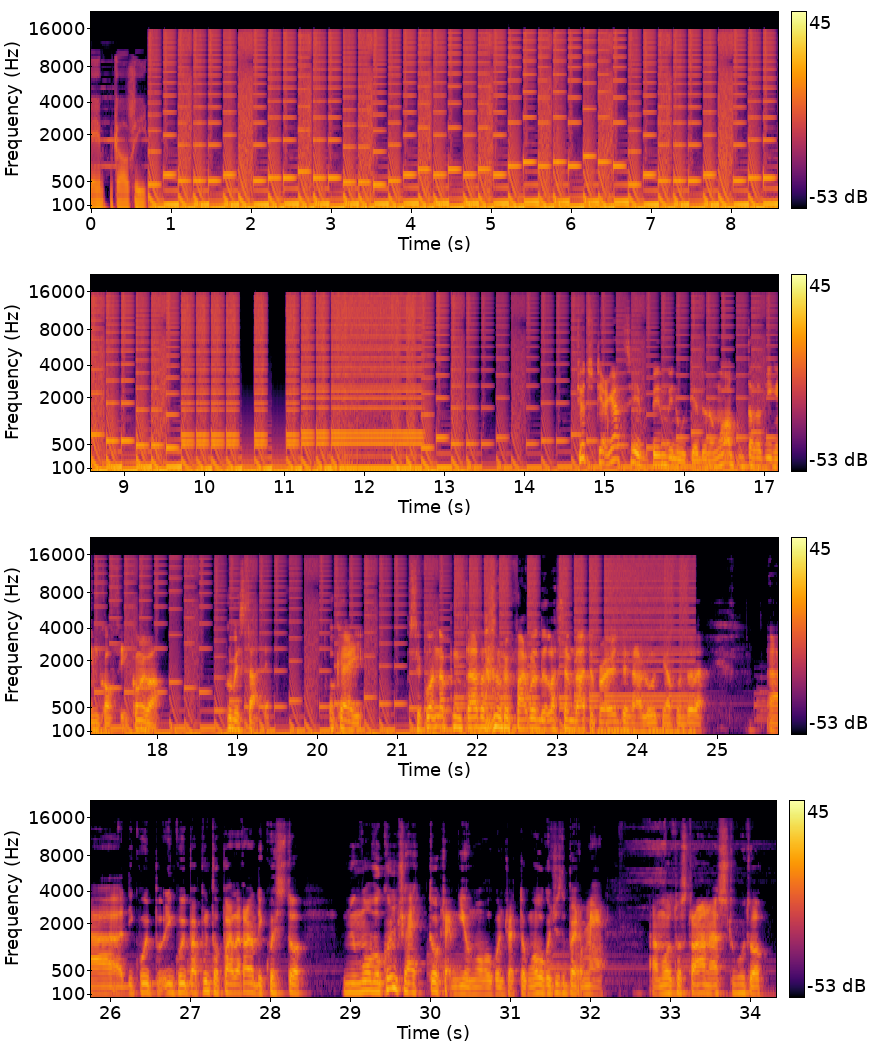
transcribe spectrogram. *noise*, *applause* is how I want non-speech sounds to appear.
Game Coffee. Ciao a tutti ragazzi e benvenuti ad una nuova puntata di Game Coffee. Come va? Come state? Ok, seconda puntata *laughs* dove parlo dell'assemblato, probabilmente sarà l'ultima puntata uh, di cui, in cui appunto parlerò di questo nuovo concetto, cioè mio nuovo concetto, un nuovo concetto per me, uh, molto strano e astuto,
